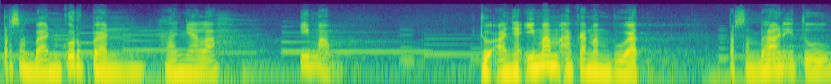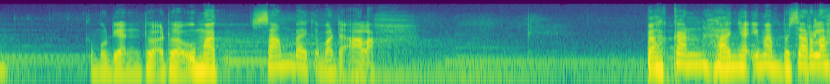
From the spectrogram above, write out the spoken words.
persembahan kurban hanyalah imam. Doanya imam akan membuat persembahan itu, kemudian doa-doa umat sampai kepada Allah. Bahkan hanya imam besarlah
